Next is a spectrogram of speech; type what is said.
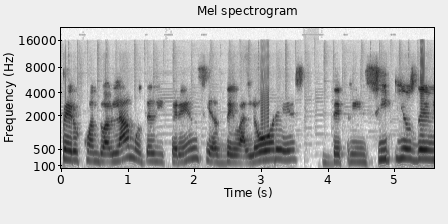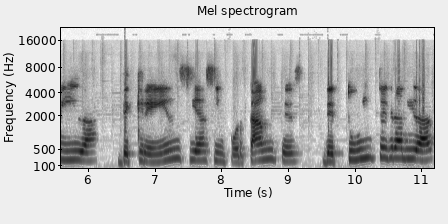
pero cuando hablamos de diferencias de valores, de principios de vida, de creencias importantes, de tu integralidad,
